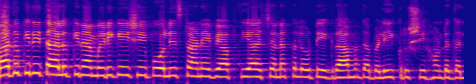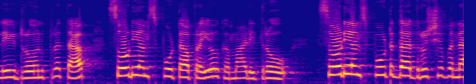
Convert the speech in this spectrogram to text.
ಮಧುಗಿರಿ ತಾಲೂಕಿನ ಮಿಡಿಗೇಶಿ ಪೊಲೀಸ್ ಠಾಣೆ ವ್ಯಾಪ್ತಿಯ ಚನಕಲೋಟಿ ಗ್ರಾಮದ ಬಳಿ ಕೃಷಿ ಹೊಂಡದಲ್ಲಿ ಡ್ರೋನ್ ಪ್ರತಾಪ್ ಸೋಡಿಯಂ ಸ್ಫೋಟ ಪ್ರಯೋಗ ಮಾಡಿದ್ರು. ಸೋಡಿಯಂ ಸ್ಫೋಟದ ದೃಶ್ಯವನ್ನ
